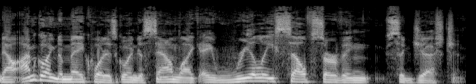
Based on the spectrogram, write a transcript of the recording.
Now, I'm going to make what is going to sound like a really self-serving suggestion.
